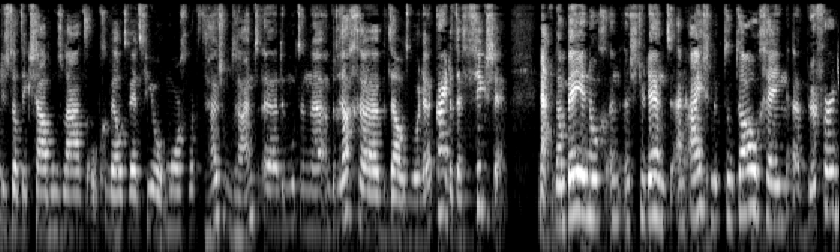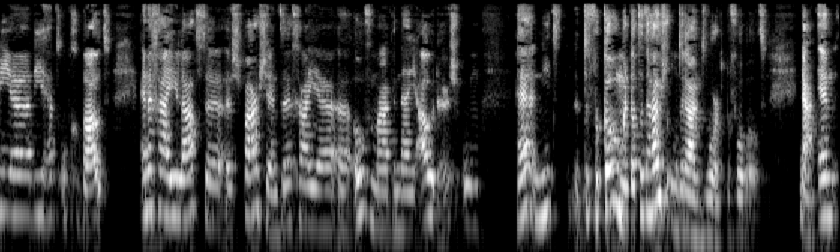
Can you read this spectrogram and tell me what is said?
dus dat ik s'avonds laat opgebeld werd van morgen wordt het huis ontruimd. er moet een, een bedrag betaald worden. Kan je dat even fixen? Nou, dan ben je nog een, een student en eigenlijk totaal geen uh, buffer die, uh, die je hebt opgebouwd. En dan ga je je laatste uh, spaarcenten ga je, overmaken naar je ouders om hè, niet te voorkomen dat het huis ontruimd wordt, bijvoorbeeld. Nou, en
